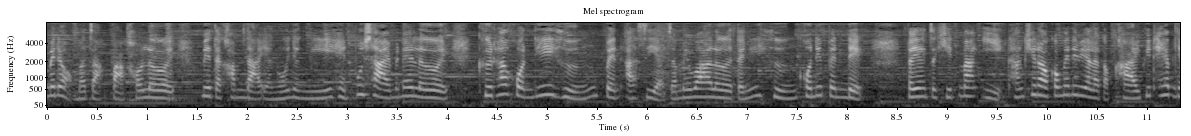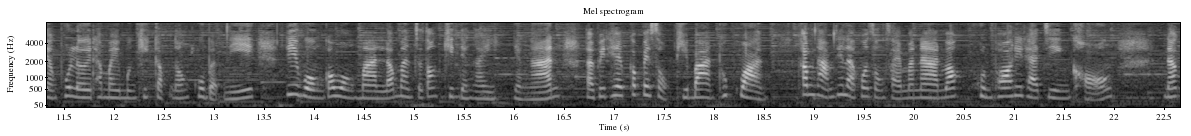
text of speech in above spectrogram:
ไม่ได้ออกมาจากปากเขาเลย มีแต่คำด่าอย่างนู้นอย่างนี้ เห็นผู้ชายไม่ได้เลย คือถ้าคนที่หึงเป็นอาเซียจะไม่ว่าเลย แต่นี่หึงคนที่เป็นเด็ก เรายังจะคิดมากอีก ทั้งที่เราก็ไม่ได้มีอะไรกับใครพี่เทพยังพูดเลยทำไมมึงคิดกับน้องกูแบบนี้ นี่วงก็วงมันแล้วมันจะต้องคิดยังไงอย่างนั้นแล้วพี่เทพก็ไปส่งที่บ้านทุกวัน คำถามที่หลายคนสงสัยมานานว่าคุณพ่อที่แท้จริงของนัก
